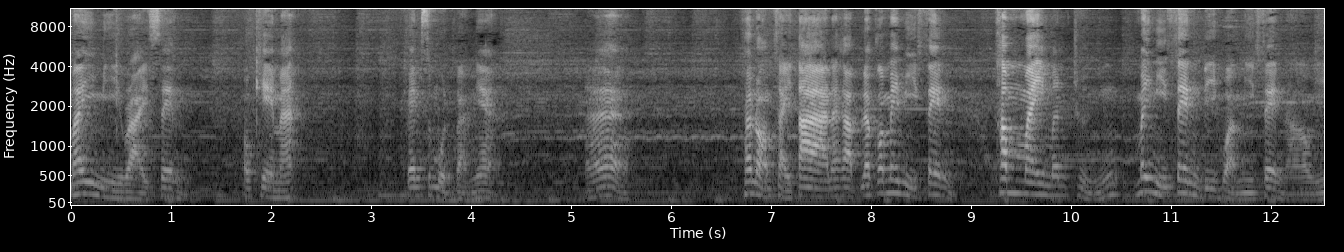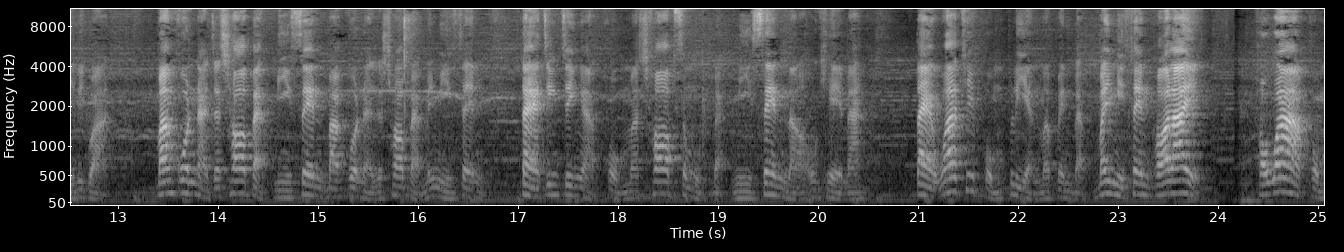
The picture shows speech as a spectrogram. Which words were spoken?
ไม่มีลายเส้นโอเคไหมเป็นสมุดแบบเนี้ยอ่าถนอมสายตานะครับ แล้วก็ไม่มีเส้นทำไมมันถึงไม่มีเส้นดีกว่ามีเส้นเอาอย่างนี้ดีกว่า บางคนอาจจะชอบแบบมีเส้น บางคนอาจจะชอบแบบไม่มีเส้น แต่จริงๆอะผมมาชอบสมุดแบบมีเส้นเนาะโอเคไหมแต่ว่าที่ผมเปลี่ยนมาเป็นแบบไม่มีเส้นเพราะอะไร เพราะว่าผม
